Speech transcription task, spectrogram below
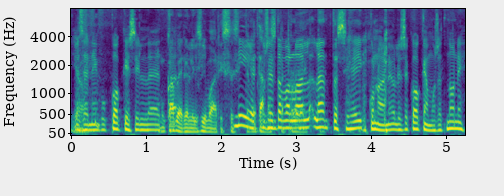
Ja se niin kuin koki silleen, että... Mun kaveri oli Sivarissa Niin, että kun sen tavallaan länttäisi siihen ikkunaan, niin oli se kokemus, että no niin,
